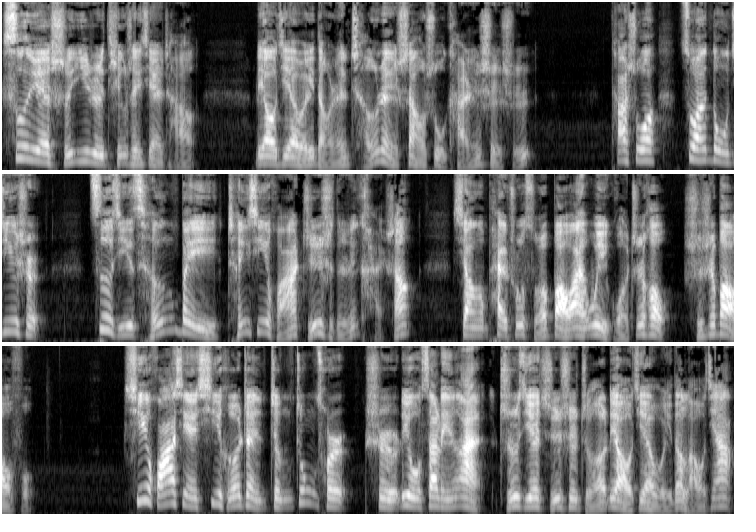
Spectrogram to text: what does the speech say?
四月十一日庭审现场，廖建伟等人承认上述砍人事实。他说，作案动机是自己曾被陈新华指使的人砍伤，向派出所报案未果之后实施报复。新华县西河镇正中村是六三零案直接指使者廖建伟的老家。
